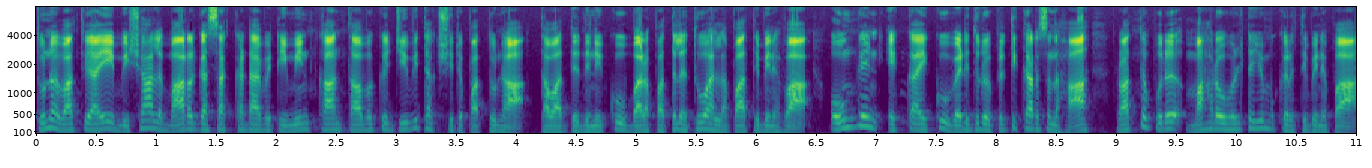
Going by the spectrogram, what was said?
තුන වත්වයායේ විශාල මාර්ගසක් කඩාවැටීමෙන් කාන්තාවක ජීවිතක්ෂයට පත් වුණා. තවත් දෙදෙනෙකු බරපතල තුවාල ලබා තිබෙනවා. ඔවුන්ගෙන් එක් අයෙකු වැඩිදුර ප්‍රතිකාර සඳහා රත්නපුර මහරෝහලට යොමු කර තිබෙනවා.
